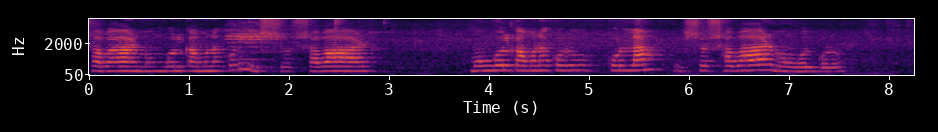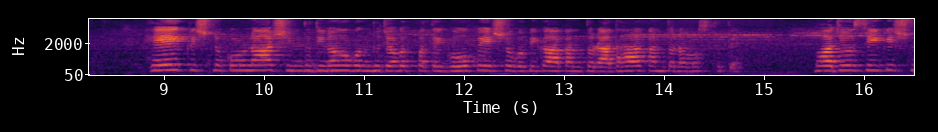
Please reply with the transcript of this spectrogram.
সবার মঙ্গল কামনা করি, ঈশ্বর সবার মঙ্গল কামনা করু, করলাম। ঈশ্বর সবার মঙ্গল করো হে কৃষ্ণ করুণা, সিন্ধু দীনবন্ধু জগৎপতে গোপেশ গোপিকা আকান্ত রাধা কান্ত নমস্তুতে। ভজ শ্রীকৃষ্ণ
